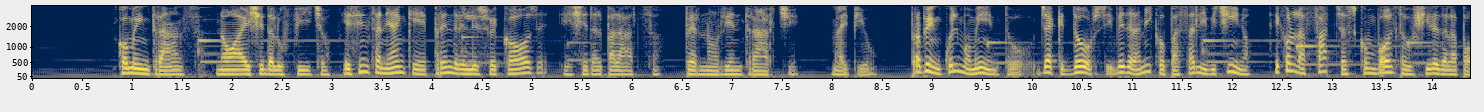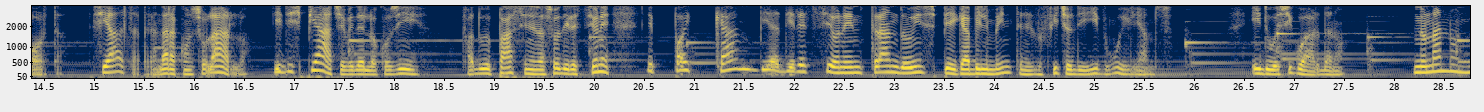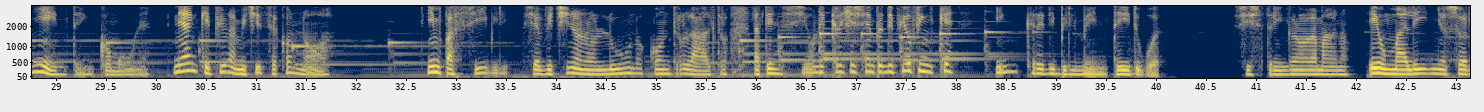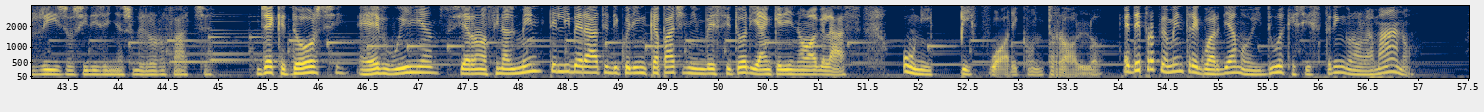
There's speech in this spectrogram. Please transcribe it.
Come in trance, Noah esce dall'ufficio e senza neanche prendere le sue cose esce dal palazzo per non rientrarci mai più. Proprio in quel momento Jack Dorsey vede l'amico passargli vicino e con la faccia sconvolta uscire dalla porta. Si alza per andare a consolarlo. Gli dispiace vederlo così, fa due passi nella sua direzione e poi cambia direzione entrando inspiegabilmente nell'ufficio di Eve Williams. I due si guardano. Non hanno niente in comune, neanche più l'amicizia con Noah. Impassibili si avvicinano l'uno contro l'altro, la tensione cresce sempre di più finché, incredibilmente, i due si stringono la mano e un maligno sorriso si disegna sulle loro facce. Jack Dorsey e Eve Williams si erano finalmente liberati di quegli incapaci di investitori anche di Noah Glass, un IP fuori controllo. Ed è proprio mentre guardiamo i due che si stringono la mano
